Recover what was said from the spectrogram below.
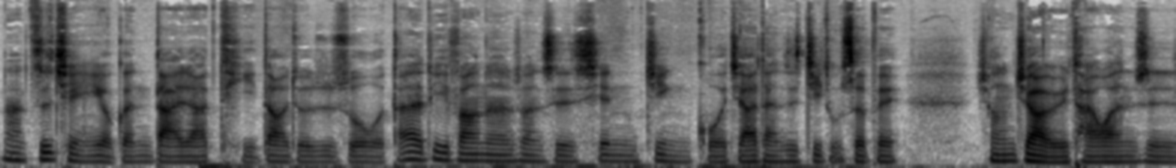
那之前也有跟大家提到，就是说我待的地方呢算是先进国家，但是基础设备相较于台湾是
